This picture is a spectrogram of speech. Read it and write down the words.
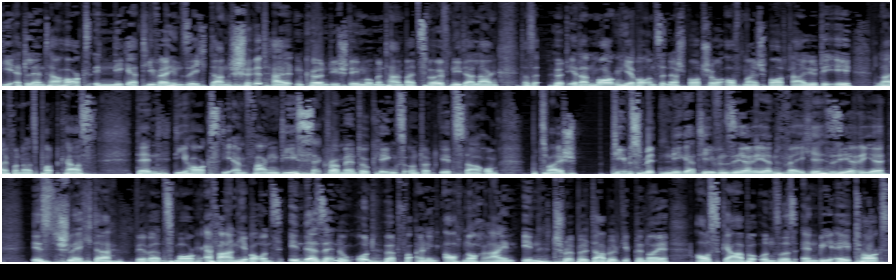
die Atlanta Hawks in negativer Hinsicht dann Schritt halten können, die stehen momentan bei 12 Niederlagen. Das hört ihr dann morgen hier bei uns in der Sportshow auf meinsportradio.de live und als Podcast. Denn die Hawks, die empfangen die Sacramento Kings und dort geht's darum, zwei Teams mit negativen Serien. Welche Serie ist schlechter? Wir werden es morgen erfahren hier bei uns in der Sendung und hört vor allen Dingen auch noch rein in Triple Double. Gibt eine neue Ausgabe unseres NBA Talks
